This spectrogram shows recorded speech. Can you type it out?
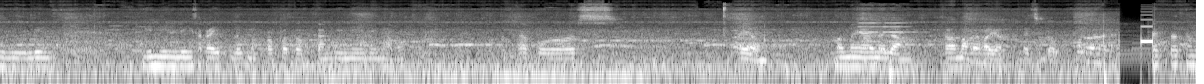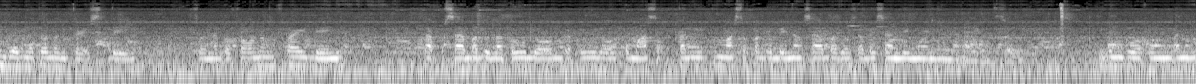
giniling. Giniling sa kaitlog, magpapatok kang giniling ako. Tapos, ayun, mamaya na lang, sama ko kayo. Let's go. Nagtat ng vlog na to ng Thursday. So, nag-off ako ng Friday. Tapos Sabado natulog, natulog, pumasok kami, pumasok kagabi ng Sabado, sabay Sunday morning na ngayon. So, tignan ko kung anong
